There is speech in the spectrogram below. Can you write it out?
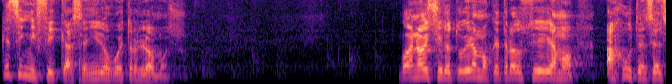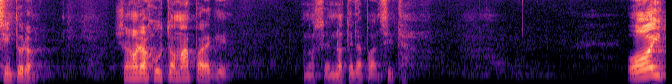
¿Qué significa ceñidos vuestros lomos? Bueno, hoy si lo tuviéramos que traducir, diríamos, ajustense el cinturón. Yo no lo ajusto más para que no se note la pancita. Hoy,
